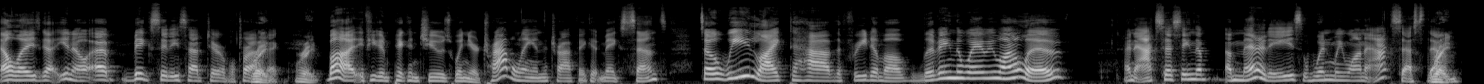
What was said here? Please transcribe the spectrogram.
LA's got, you know, uh, big cities have terrible traffic. Right, right. But if you can pick and choose when you're traveling in the traffic, it makes sense. So we like to have the freedom of living the way we want to live and accessing the amenities when we want to access them. Right.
